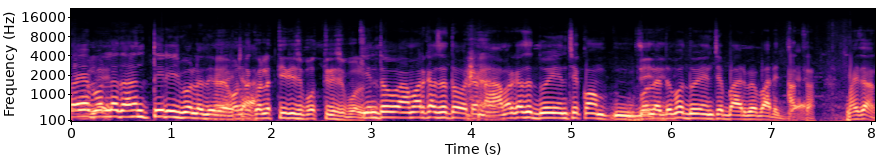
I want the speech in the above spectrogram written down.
জায়গায় বললে ধরেন তিরিশ বলে দেবে অন্য। করলে তিরিশ বত্রিশ বলবে কিন্তু আমার কাছে তো ওটা না। আমার কাছে দুই ইঞ্চি কম বলে। দেবো দুই ইঞ্চি বাড়বে বাড়ির আচ্ছা ভাইজান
